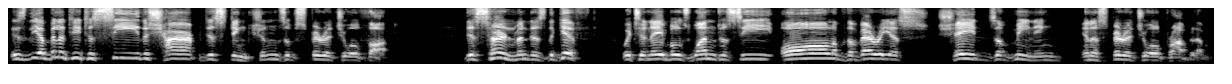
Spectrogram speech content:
is the ability to see the sharp distinctions of spiritual thought. Discernment is the gift which enables one to see all of the various shades of meaning in a spiritual problem.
